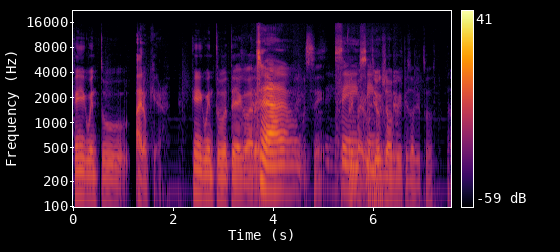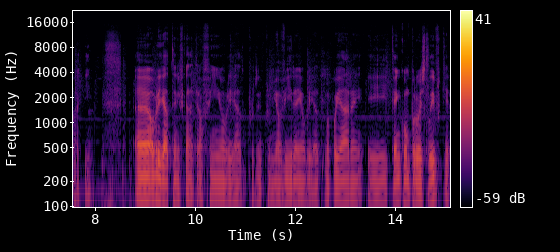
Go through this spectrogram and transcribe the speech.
Quem aguentou. I don't care. Quem aguentou até agora? Tchau. Sim. Sim, Primeiro, sim. O Diogo já ouviu o episódio todo, porque estava aqui. Uh, obrigado por terem ficado até ao fim, obrigado por, por, me ouvirem, obrigado por me apoiarem. E quem comprou este livro, que é,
